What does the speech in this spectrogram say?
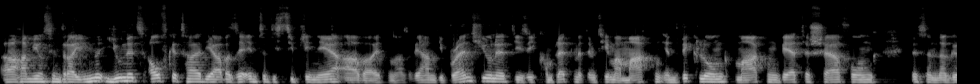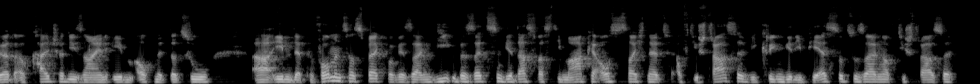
äh, haben wir uns in drei Units aufgeteilt, die aber sehr interdisziplinär arbeiten. Also wir haben die Brand Unit, die sich komplett mit dem Thema Markenentwicklung, Markenwerteschärfung, bisschen, da gehört auch Culture Design eben auch mit dazu. äh, eben der Performance-Aspekt, wo wir sagen, wie übersetzen wir das, was die Marke auszeichnet, auf die Straße, wie kriegen wir die PS sozusagen auf die Straße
